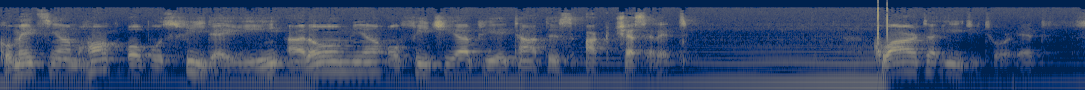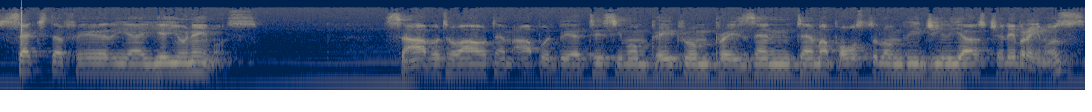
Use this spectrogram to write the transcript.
Cum etiam hoc opus fidei ad omnia officia pietatis accesseret. Quarta igitur et sexta feria iunemus. Sabato autem apud Beatissimum Petrum presentem apostolum vigilias celebremus,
